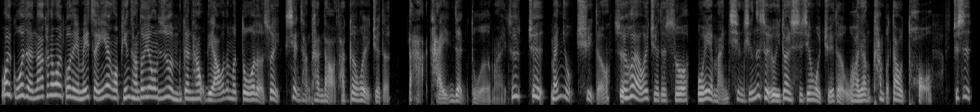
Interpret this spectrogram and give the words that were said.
外国人啊，看到外国人也没怎样，我平常都用 Zoom 跟他聊那么多了，所以现场看到他更会觉得打开任督二脉，就是觉得蛮有趣的哦。所以后来我会觉得说，我也蛮庆幸，那时候有一段时间，我觉得我好像看不到头，就是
